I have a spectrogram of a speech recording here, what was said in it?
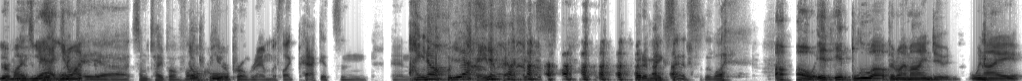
reminds yeah, me of you know, like a uh, some type of So computer cool. program with like packets and and I know, yeah. data packets. but it makes sense. Like Oh, it, it blew up in my mind, dude, when I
